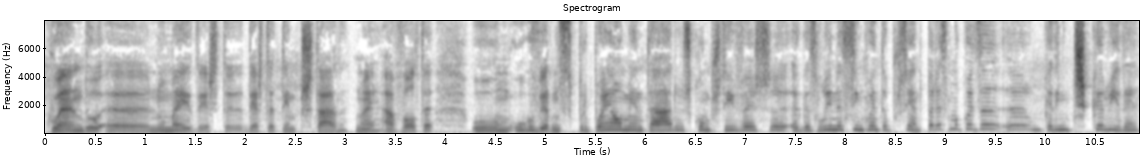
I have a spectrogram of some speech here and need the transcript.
quando, uh, no meio deste, desta tempestade, não é, à volta, o, o governo se propõe a aumentar os combustíveis, ah, a gasolina, 50%. Parece uma coisa uh, um bocadinho descabida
